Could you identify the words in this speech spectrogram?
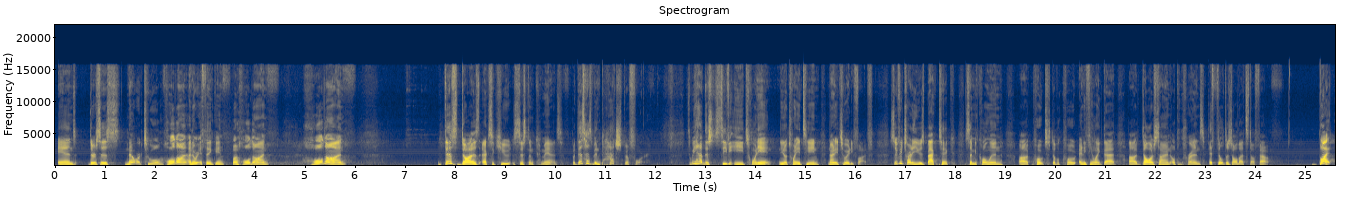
And there's this network tool. Hold on, I know what you're thinking, but hold on. hold on. This does execute system commands, but this has been patched before. So we have this CVE 28, you know, 2018 9285. So if you try to use backtick, semicolon, uh, quote, double quote, anything like that, uh, dollar sign, open parens, it filters all that stuff out. But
